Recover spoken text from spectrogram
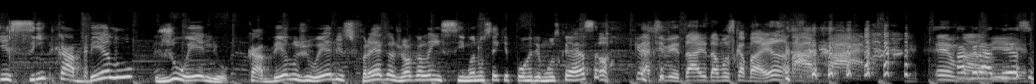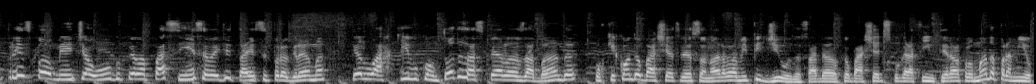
E sim cabelo, joelho. Cabelo, joelho, esfrega, joga lá em cima. Eu não sei que porra de música é essa. Criatividade da música baiana, rapaz. Maria. Agradeço principalmente ao Hugo pela paciência ao editar esse programa, pelo arquivo com todas as pérolas da banda, porque quando eu baixei a trilha sonora, ela me pediu, sabe? Eu baixei a discografia inteira, ela falou, manda pra mim, eu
